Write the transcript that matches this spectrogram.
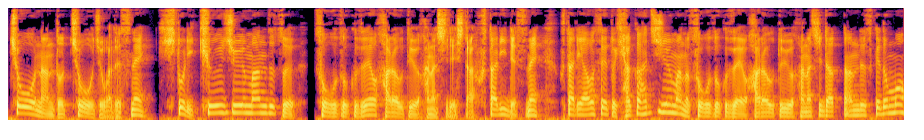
長男と長女はですね、1人90万ずつ相続税を払うという話でした。2人ですね、2人合わせると180万の相続税を払うという話だったんですけども、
